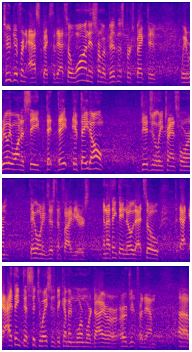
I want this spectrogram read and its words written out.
two different aspects to that. So one is from a business perspective, we really want to see that they if they don't digitally transform, they won't exist in five years. And I think they know that. So I, I think this situation is becoming more and more dire or urgent for them. Uh,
